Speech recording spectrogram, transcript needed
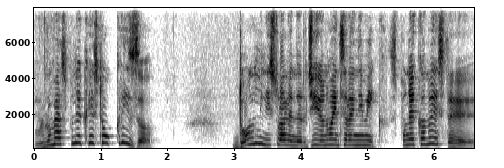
lumea spune că este o criză Domnul ministru al energiei, eu nu mai înțeleg nimic. Spune că nu este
